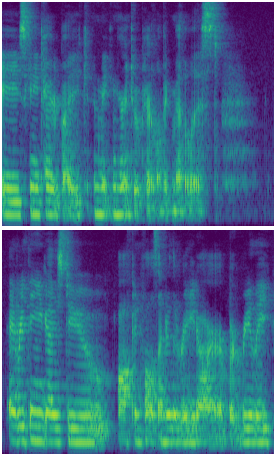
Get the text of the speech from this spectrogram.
a skinny tired bike and making her into a Paralympic medalist everything you guys do often falls under the radar, but really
